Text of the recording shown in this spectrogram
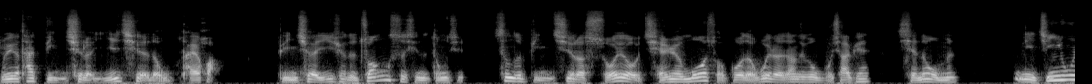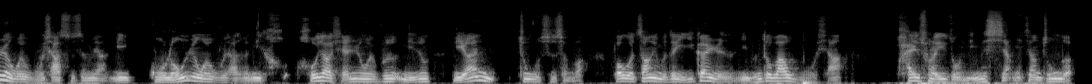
因为他摒弃了一切的舞台化，摒弃了一切的装饰性的东西，甚至摒弃了所有前人摸索过的，为了让这个武侠片。显得我们，你金庸认为武侠是什么样？你古龙认为武侠是什么？你侯侯孝贤认为不是？你认李安中是什么？包括张艺谋这一干人，你们都把武侠拍出来一种你们想象中的，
